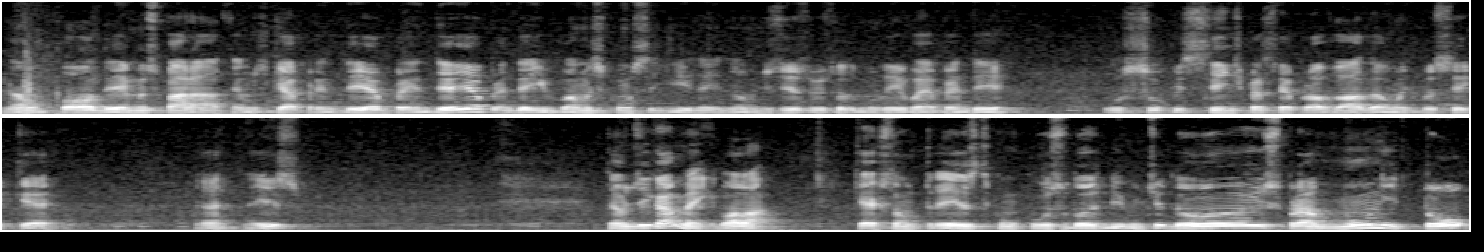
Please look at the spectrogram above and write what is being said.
Não podemos parar, temos que aprender, aprender e aprender. E vamos conseguir, né? Em nome de Jesus, todo mundo aí vai aprender o suficiente para ser aprovado aonde você quer. Né? É isso? Então diga amém. Bora lá. Questão 13, concurso 2022 para monitor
